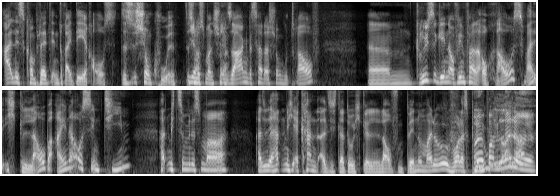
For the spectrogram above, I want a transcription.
alles komplett in 3D raus. Das ist schon cool. Das Ja, muss man schon ja. sagen, das hat er schon gut drauf. Ähm, Grüße gehen auf jeden Fall auch raus, weil ich glaube, einer aus dem Team hat mich zumindest mal, also der hat mich erkannt, als ich da durchgelaufen bin und meinte, oh, boah, das Äh. Palette.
